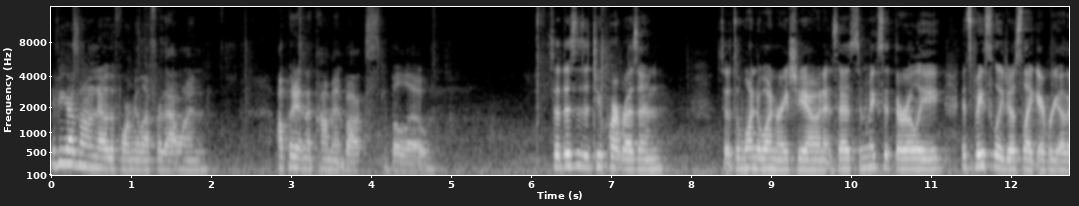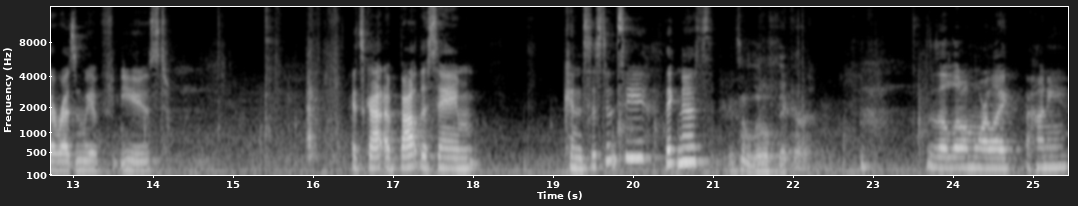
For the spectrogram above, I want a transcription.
If you guys want to know the formula for that one, I'll put it in the comment box below. So this is a two-part resin. So it's a one-to-one ratio, and it says to mix it thoroughly. It's basically just like every other resin we've used. It's got about the same consistency, thickness. It's a little thicker. It's a little more like honey.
